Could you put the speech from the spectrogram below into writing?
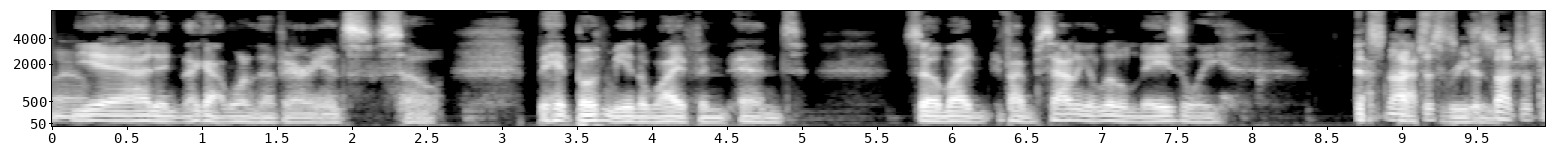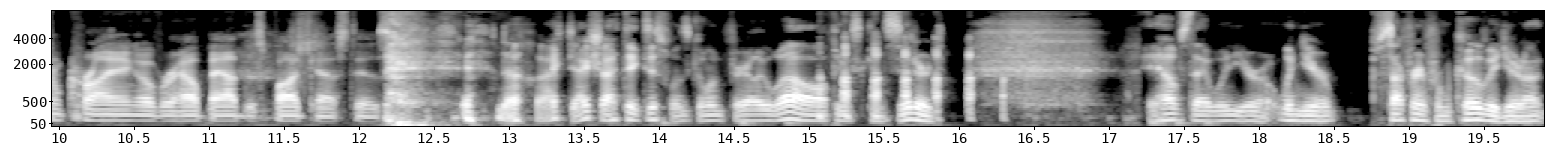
Yeah. Yeah, I didn't. I got one of the variants, so it hit both me and the wife, and and so my if I'm sounding a little nasally, It's that- not just it's not just from crying over how bad this podcast is. no, actually, I think this one's going fairly well, all things considered. it helps that when you're when you're suffering from COVID, you're not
